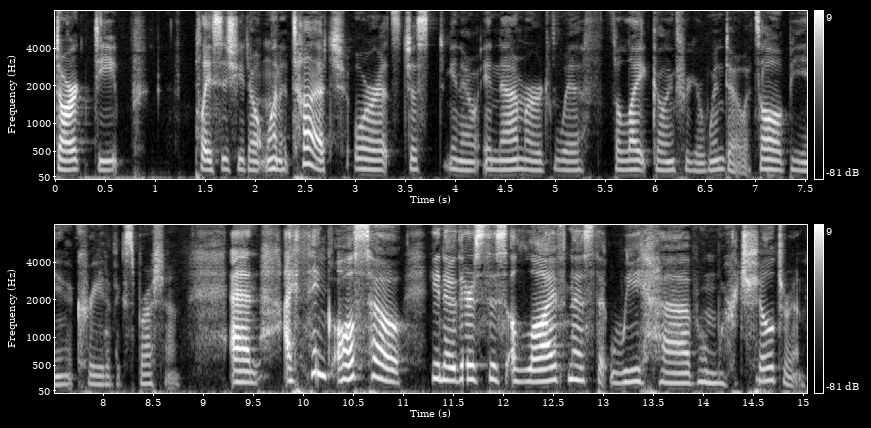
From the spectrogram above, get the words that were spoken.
dark deep places you don't want to touch or it's just you know enamored with the light going through your window. It's all being a creative expression. And I think also, you know, there's this aliveness that we have when we're children.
